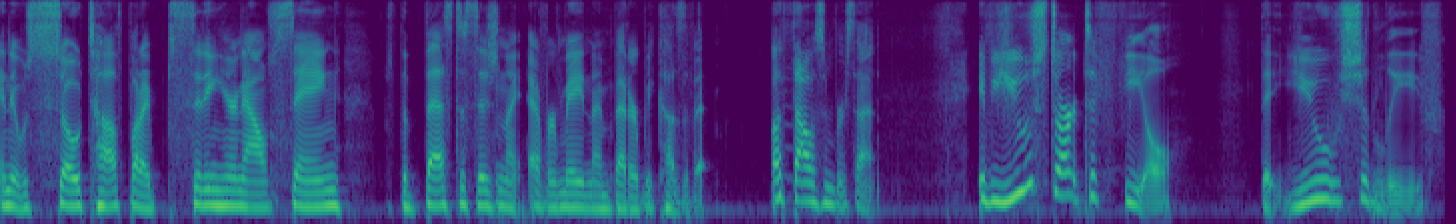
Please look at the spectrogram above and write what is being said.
And it was so tough, but I'm sitting here now saying the best decision I ever made, and I'm better because of it. a thousand percent. If you start to feel that you should leave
